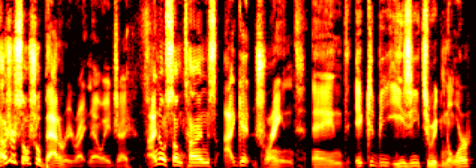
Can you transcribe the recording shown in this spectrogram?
How's your social battery right now, AJ? I know sometimes I get drained, and it could be easy to ignore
